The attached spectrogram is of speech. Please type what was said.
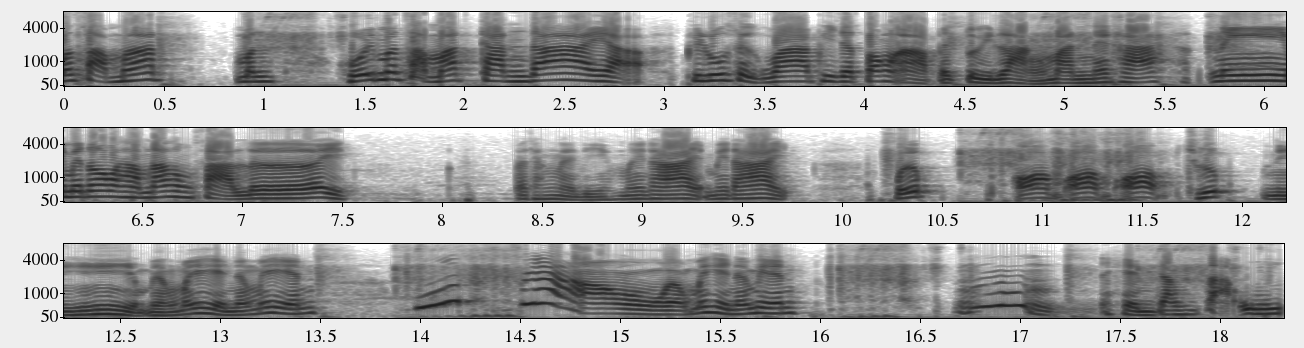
มันสามารถมันเฮ้ยมันสามารถกันได้อะ พี่รู้สึกว่าพี่จะต้องอาบไปตุยหลังมันนะคะ นี่ไม่ต้องมาทำหน้าสงสารเลย ไปทางไหนดีไม่ได้ไม่ได้ปึ๊บอ้อมอ้อมอ้อมชึบนี่ยังไม่เห็นยังไม่เห็น เฟี้ยวยังไม่เห็นยังไม่เห็นอืมเห็นจังจ้ะโอ้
